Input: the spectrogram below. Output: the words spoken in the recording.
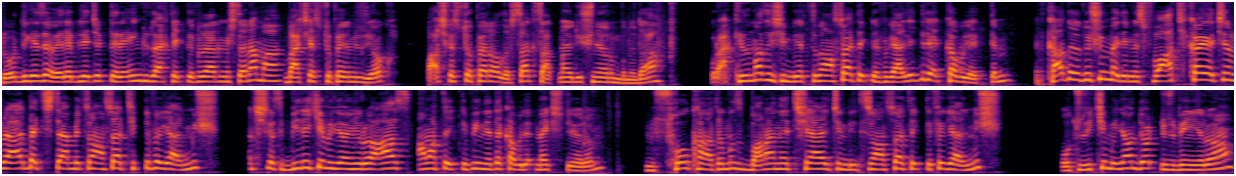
Rodriguez'e verebilecekleri en güzel teklifi vermişler ama başka stoperimiz yok. Başka stoper alırsak satmayı düşünüyorum bunu da. Burak Yılmaz için bir transfer teklifi geldi. Direkt kabul ettim. Kadroda düşünmediğimiz Fatih Kaya için Real Betis'ten bir transfer teklifi gelmiş. Açıkçası 1-2 milyon euro az ama teklifi yine de kabul etmek istiyorum. Sol kanatımız Baran Etşehir için bir transfer teklifi gelmiş. 32 milyon 400 bin euro.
